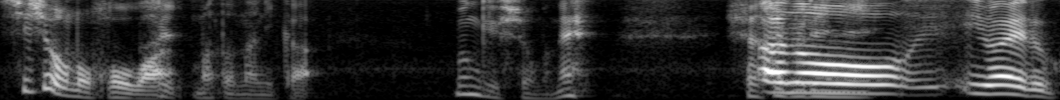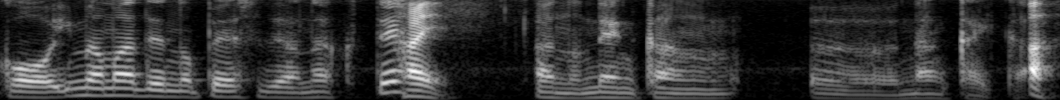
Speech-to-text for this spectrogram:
師匠の方ははいまた何か、文菊師匠もねあにのいわゆるこう今までのペースではなくて、はい、あの年間うー何回かあ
